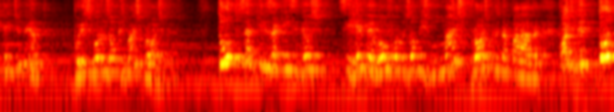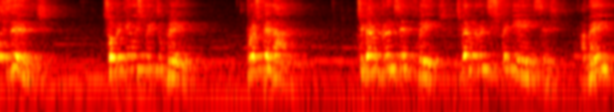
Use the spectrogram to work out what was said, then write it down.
entendimento. Por isso foram os homens mais prósperos. Todos aqueles a quem Deus se revelou foram os homens mais prósperos da palavra. Pode ver todos eles sobre quem o Espírito veio. Prosperaram. Tiveram grandes efeitos tiveram grandes experiências. Amém?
